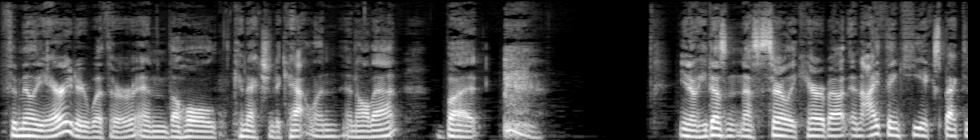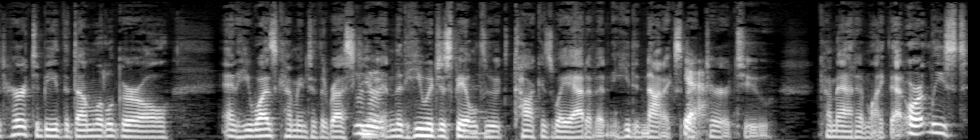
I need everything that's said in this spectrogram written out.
familiarity with her and the whole connection to Catelyn and all that, but you know, he doesn't necessarily care about. And I think he expected her to be the dumb little girl and he was coming to the rescue Mhm. and that he would just be able to talk his way out of it. And he did not expect Yeah. her to come at him like that. Or at least,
